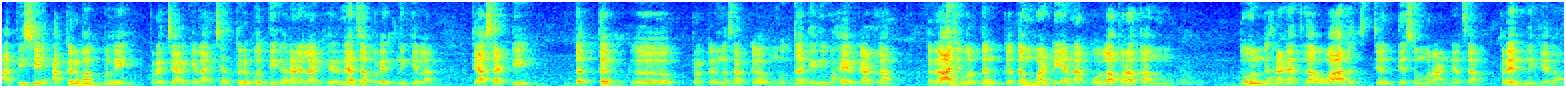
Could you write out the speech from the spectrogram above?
अतिशय आक्रमकपणे प्रचार केला छत्रपती घराण्याला घेरण्याचा प्रयत्न केला. त्यासाठी दत्तक प्रकरणासारखा मुद्दा त्यांनी बाहेर काढला. राजवर्धन कदमबांडे यांना कोल्हापुरात आणून दोन घराण्यातला वाद जनतेसमोर आणण्याचा प्रयत्न केला.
